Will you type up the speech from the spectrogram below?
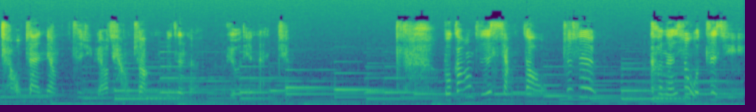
挑战那样子自己比较强壮？就真的有点难讲。我刚刚只是想到，就是可能是我自己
